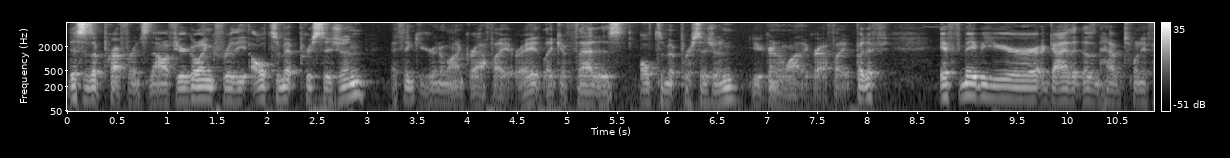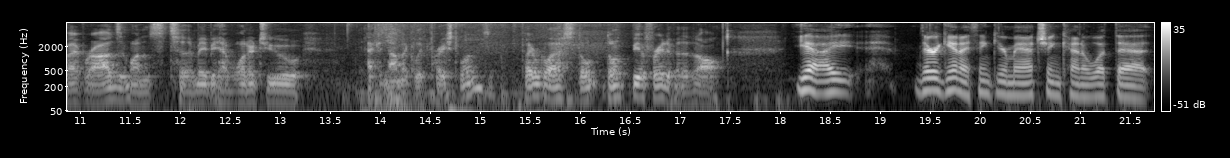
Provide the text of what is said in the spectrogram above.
this is a preference. Now, if you're going for the ultimate precision, I think you're going to want graphite, right? Like if that is ultimate precision, you're going to want a graphite. But if if maybe you're a guy that doesn't have 25 rods and wants to maybe have one or two economically priced ones, fiberglass, don't don't be afraid of it at all. Yeah, I there again, I think you're matching kind of what that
